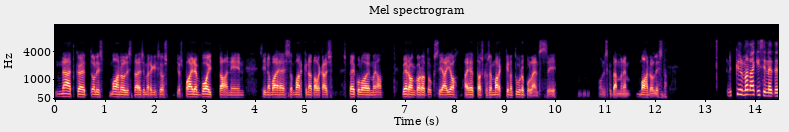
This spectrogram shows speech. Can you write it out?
Näetkö, että olisi mahdollista esimerkiksi, jos, jos Biden voittaa, niin siinä vaiheessa markkinat alkaisi spekuloimaan veronkorotuksia jo, aiheuttaisiko se markkinaturbulenssia? Olisiko tämmöinen mahdollista? Kyllä mä näkisin, että,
